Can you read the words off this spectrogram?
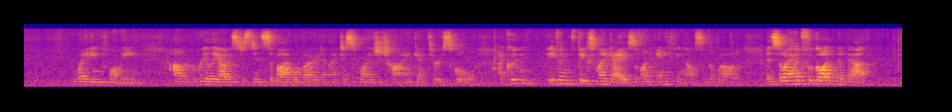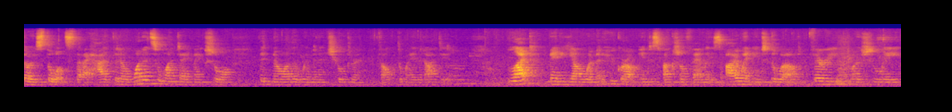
waiting for me. Um, really, I was just in survival mode and I just wanted to try and get through school. I couldn't even fix my gaze on anything else in the world. And so I had forgotten about those thoughts that I had that I wanted to one day make sure that no other women and children felt the way that I did. Like many young women who grow up in dysfunctional families, I went into the world very emotionally,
